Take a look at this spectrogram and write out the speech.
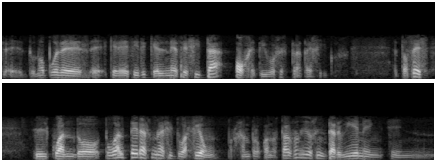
eh, tú no puedes, eh, quiere decir que él necesita objetivos estratégicos. Entonces, cuando tú alteras una situación, por ejemplo, cuando Estados Unidos interviene en,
